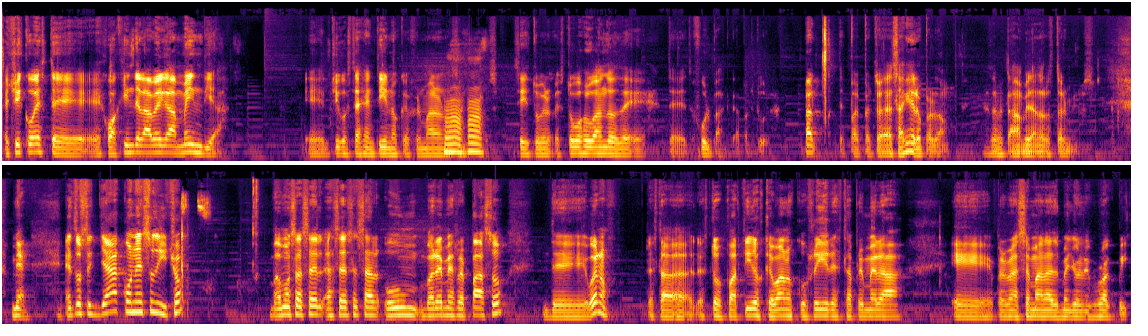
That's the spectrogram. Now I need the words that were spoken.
el chico este, Joaquín de la Vega Mendia, el chico este argentino que firmaron. Sí, estuvo, jugando de, fullback de apertura. de zaguero, perdón. Me estaban olvidando los términos. Bien, entonces ya con eso dicho, vamos a hacer, hacer un breve repaso de, bueno, de, estos partidos que van a ocurrir esta primera, eh, primera semana de Major League Rugby.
